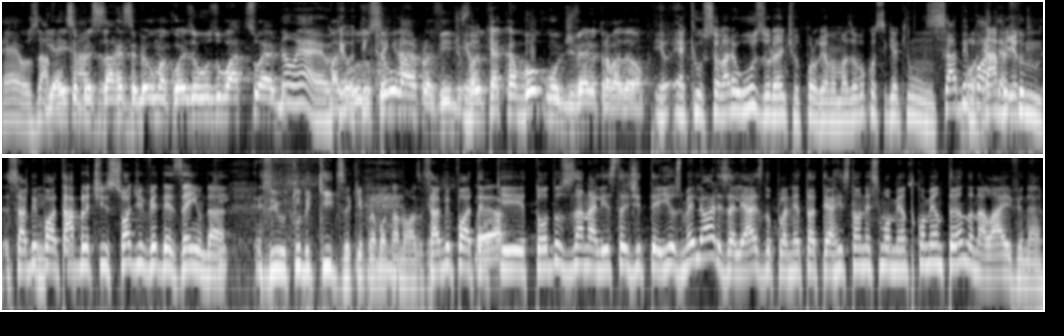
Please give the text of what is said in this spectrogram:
É, usava E aí, se eu precisar também. receber alguma coisa, eu uso o WhatsApp. Não, é, eu Mas tenho- eu eu uso tenho o que celular pegar- pra vídeo. eu Foi o que até- acabou com o de velho travadão. Eu- é que o celular eu uso durante o programa, mas eu vou conseguir aqui um, Sabe, um Potter, tablet, sabe, um Potter? tablet só de ver desenho da, do YouTube Kids aqui pra botar nós aqui. Sabe, Potter, É. que todos os analistas de TI, os melhores, aliás, do planeta Terra, estão nesse momento comentando na live, né?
